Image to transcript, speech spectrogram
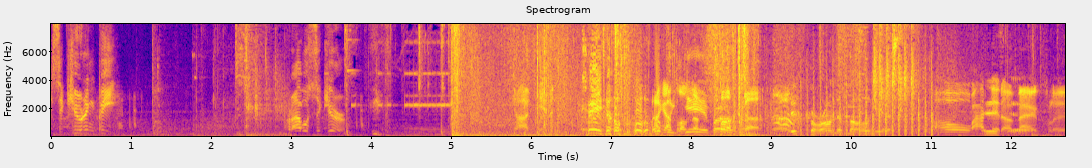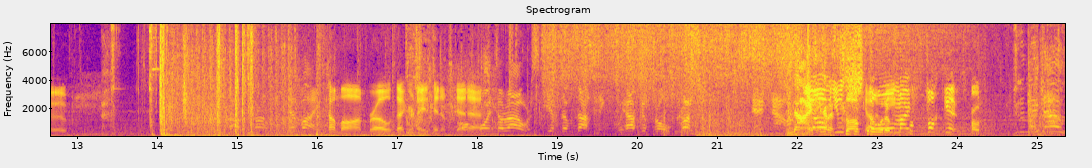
Securing B. Bravo secure. God damn it. Damn, blown I up got blown again, the bro. fuck up, bro. This corona bone, yeah. Oh, I It did a good. backflip. Come on, bro. That grenade hit him dead All ass. points are ours. Give them nothing. We have control. Crush them. Nice, I got a you triple kill with stole him. my fucking bro. Grenade out.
